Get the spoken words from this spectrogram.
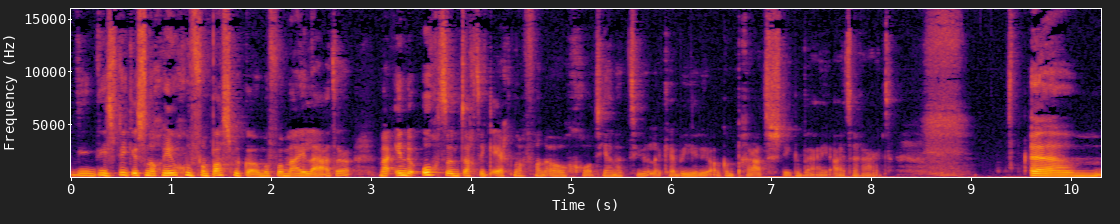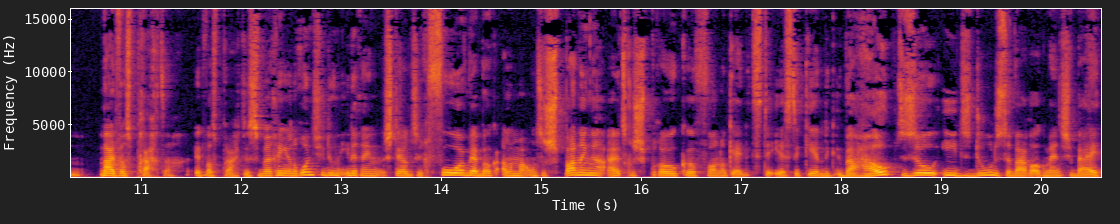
die, stick is nog heel goed van pas gekomen voor mij later. Maar in de ochtend dacht ik echt nog van, oh god, ja natuurlijk hebben jullie ook een praatstick bij, uiteraard. Um, maar het was prachtig. Het was prachtig. Dus we gingen een rondje doen. Iedereen stelde zich voor. We hebben ook allemaal onze spanningen uitgesproken. Van oké, dit is de eerste keer dat ik überhaupt zoiets doe. Dus er waren ook mensen bij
